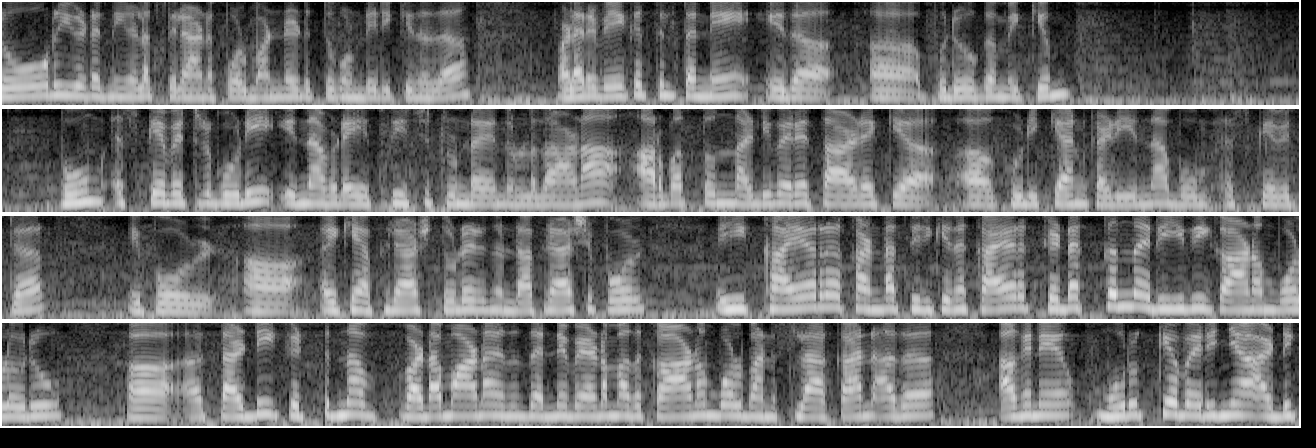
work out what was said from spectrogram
ലോറിയുടെ നീളത്തിലാണ് ഇപ്പോൾ മണ്ണെടുത്തുകൊണ്ടിരിക്കുന്നത്. വളരെ വേഗത്തിൽ തന്നെ ഇത് പുരോഗമിക്കും. ബൂം എസ്കേവേറ്റർ കൂടി ഇന്ന് അവിടെ എത്തിച്ചിട്ടുണ്ട് എന്നുള്ളതാണ്. അറുപത്തൊന്ന് അടി വരെ താഴേക്ക് കുഴിക്കാൻ കഴിയുന്ന ബൂം എസ്കേവേറ്റർ. ഇപ്പോൾ ഒക്കെ അഭിലാഷ് തുടരുന്നുണ്ട്. അഭിലാഷ് ഇപ്പോൾ ഈ കയറ് കണ്ടെത്തിയിരിക്കുന്ന കയർ കിടക്കുന്ന രീതി കാണുമ്പോൾ ഒരു തടി കെട്ടുന്ന വടമാണ് എന്ന് തന്നെ വേണം അത് കാണുമ്പോൾ മനസ്സിലാക്കാൻ. അത് അങ്ങനെ മുറുക്കെ വരിഞ്ഞ് അടി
